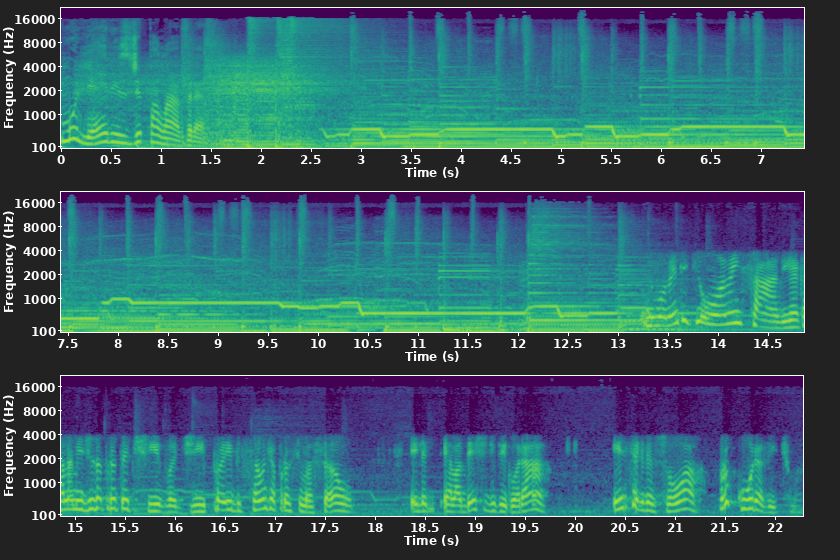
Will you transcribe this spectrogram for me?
Mulheres de Palavra. No momento em que um homem sabe que aquela medida protetiva de proibição de aproximação, ele, ela deixa de vigorar, esse agressor procura a vítima.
